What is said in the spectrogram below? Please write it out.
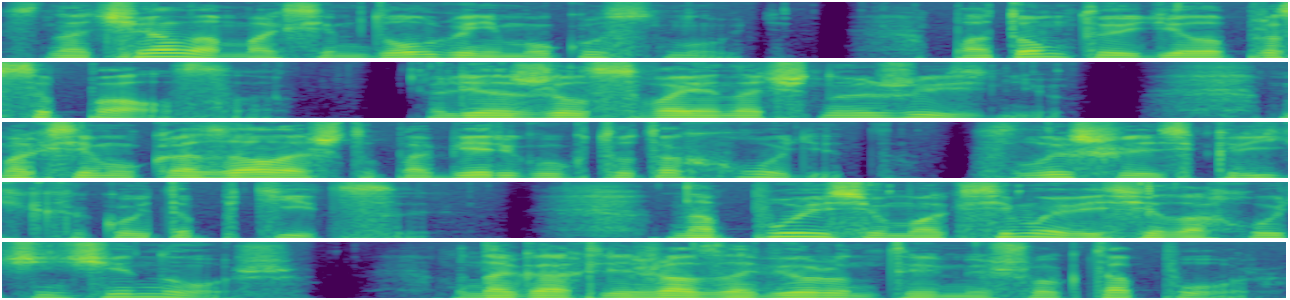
Сначала Максим долго не мог уснуть. Потом то и дело просыпался. Лес жил своей ночной жизнью. Максиму казалось, что по берегу кто-то ходит. Слышались крики какой-то птицы. На поясе у Максима висел охотничий нож. В ногах лежал завернутый в мешок топор.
